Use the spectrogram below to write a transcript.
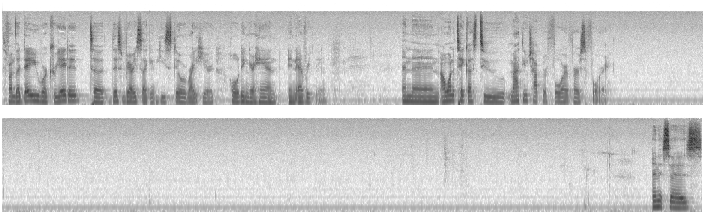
from the day you were created to this very second he's still right here holding your hand in everything and then i want to take us to matthew chapter 4 verse 4 And it says,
